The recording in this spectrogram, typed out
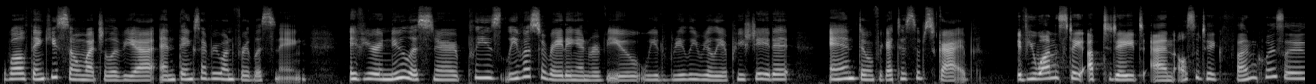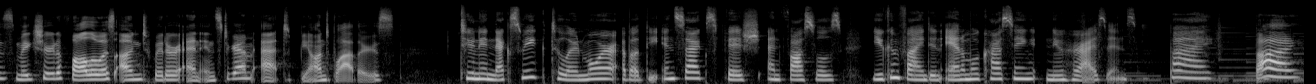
well, thank you so much, Olivia, and thanks everyone for listening. If you're a new listener, please leave us a rating and review. We'd really, really appreciate it. And don't forget to subscribe. If you want to stay up to date and also take fun quizzes, make sure to follow us on Twitter and Instagram at Beyond Blathers. Tune in next week to learn more about the insects, fish, and fossils you can find in Animal Crossing New Horizons. Bye. Bye.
